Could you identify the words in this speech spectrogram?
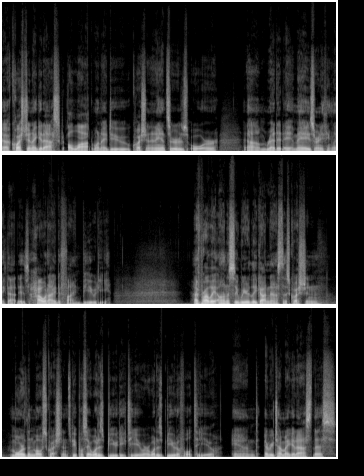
a question I get asked a lot when I do question and answers or um, Reddit AMAs or anything like that is how would I define beauty? I've probably honestly, weirdly gotten asked this question more than most questions. People say, What is beauty to you? or What is beautiful to you? And every time I get asked this,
